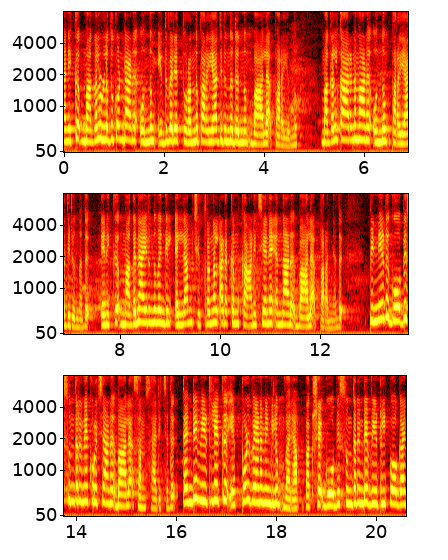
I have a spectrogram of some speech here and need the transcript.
തനിക്ക് മകളുള്ളതുകൊണ്ടാണ് ഒന്നും ഇതുവരെ തുറന്നു പറയാതിരുന്നതെന്നും ബാല പറയുന്നു. മകൾ കാരണമാണ് ഒന്നും പറയാതിരുന്നത്. എനിക്ക് മകനായിരുന്നുവെങ്കിൽ എല്ലാം ചിത്രങ്ങൾ അടക്കം കാണിച്ചേനെ എന്നാണ് ബാല പറഞ്ഞത്. പിന്നീട് ഗോപി സുന്ദറിനെ കുറിച്ചാണ് ബാല സംസാരിച്ചത്. തന്റെ വീട്ടിലേക്ക് എപ്പോൾ വേണമെങ്കിലും വരാം. പക്ഷെ ഗോപി സുന്ദറിന്റെ വീട്ടിൽ പോകാൻ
